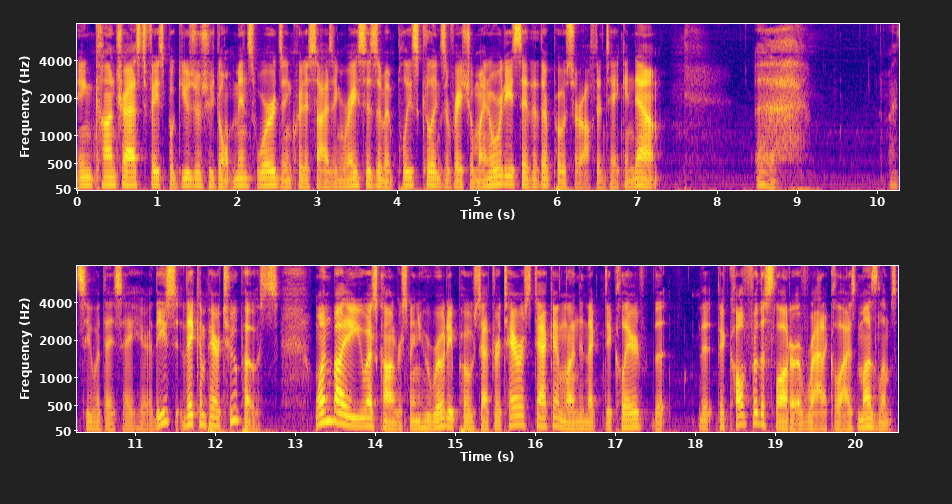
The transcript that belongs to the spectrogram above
In contrast, Facebook users who don't mince words in criticizing racism and police killings of racial minorities say that their posts are often taken down. Let's see what they say here. These they compare two posts. One by a U.S. congressman who wrote a post after a terrorist attack in London that declared that that, that called for the slaughter of radicalized Muslims.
